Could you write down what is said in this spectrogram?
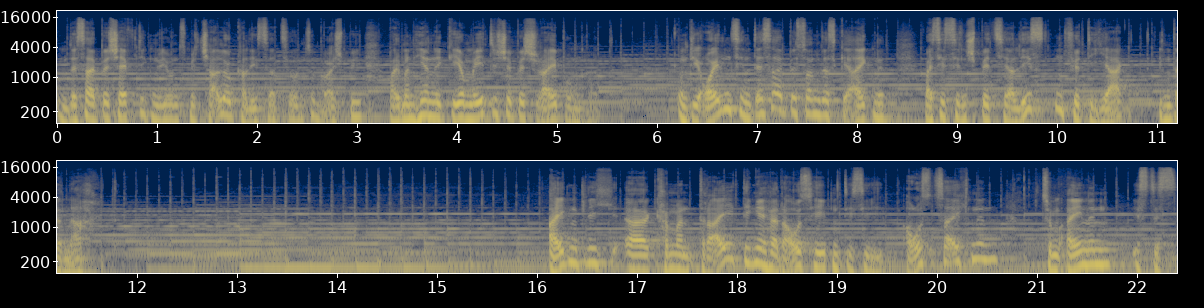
Und deshalb beschäftigen wir uns mit Schalllokalisation zum Beispiel, weil man hier eine geometrische Beschreibung hat. Und die Eulen sind deshalb besonders geeignet, weil sie sind Spezialisten für die Jagd in der Nacht. Eigentlich äh, kann man drei Dinge herausheben, die sie auszeichnen. Zum einen ist es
